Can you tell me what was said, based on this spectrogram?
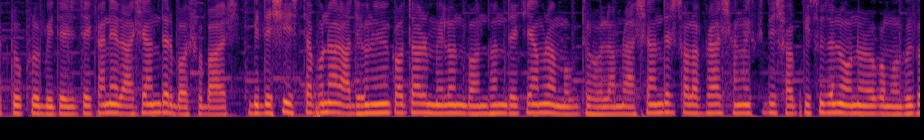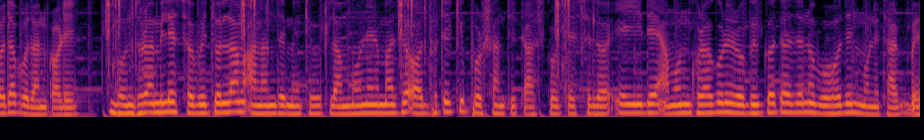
এক টুকরো বিদেশ, যেখানে রাশিয়ানদের বসবাস, বিদেশি স্থাপনার আধুনিকতার মেলন বন্ধন দেখে আমরা মুগ্ধ হলাম। রাশিয়ানদের চলাফেরা, সংস্কৃতি সব কিছু যেন অন্যরকম অভিজ্ঞতা প্রদান করে। বন্ধুরা মিলে ছবি তুললাম, আনন্দে মেতে উঠলাম। মনের মাঝে অদ্ভুত একটি প্রশান্তি কাজ করতেছিল। এই ঈদে এমন ঘোরাঘুরির অভিজ্ঞতা যেন বহুদিন মনে থাকবে।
